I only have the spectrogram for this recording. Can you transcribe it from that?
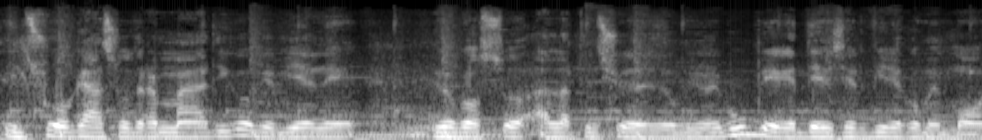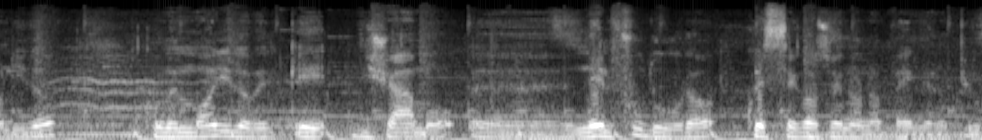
il suo caso drammatico che viene riproposto all'attenzione dell'opinione pubblica che deve servire come monito, come monito perché diciamo, eh, nel futuro queste cose non avvengano più.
